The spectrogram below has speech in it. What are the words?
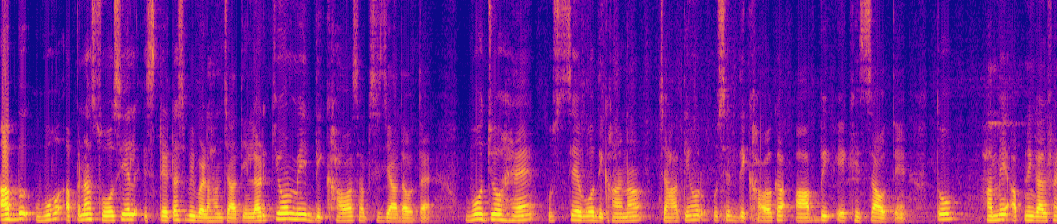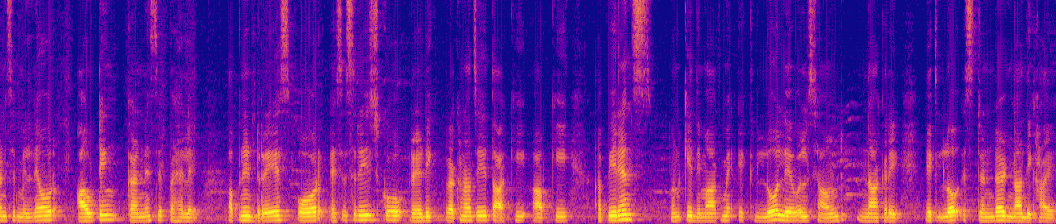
अब वो अपना सोशल स्टेटस भी बढ़ाना चाहती हैं। लड़कियों में दिखावा सबसे ज़्यादा होता है। वो जो है, उससे वो दिखाना चाहती हैं और उसे दिखावा का आप भी एक हिस्सा होते हैं। तो हमें अपने गर्लफ्रेंड से मिलने और आउटिंग करने से पहले अपनी ड्रेस और एसेसरीज को रेडी रखना चाहिए ताकि आपकी अपीरेंस उनके दिमाग में एक लो लेवल साउंड ना करे, एक लो स्टैंडर्ड ना दिखाए।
